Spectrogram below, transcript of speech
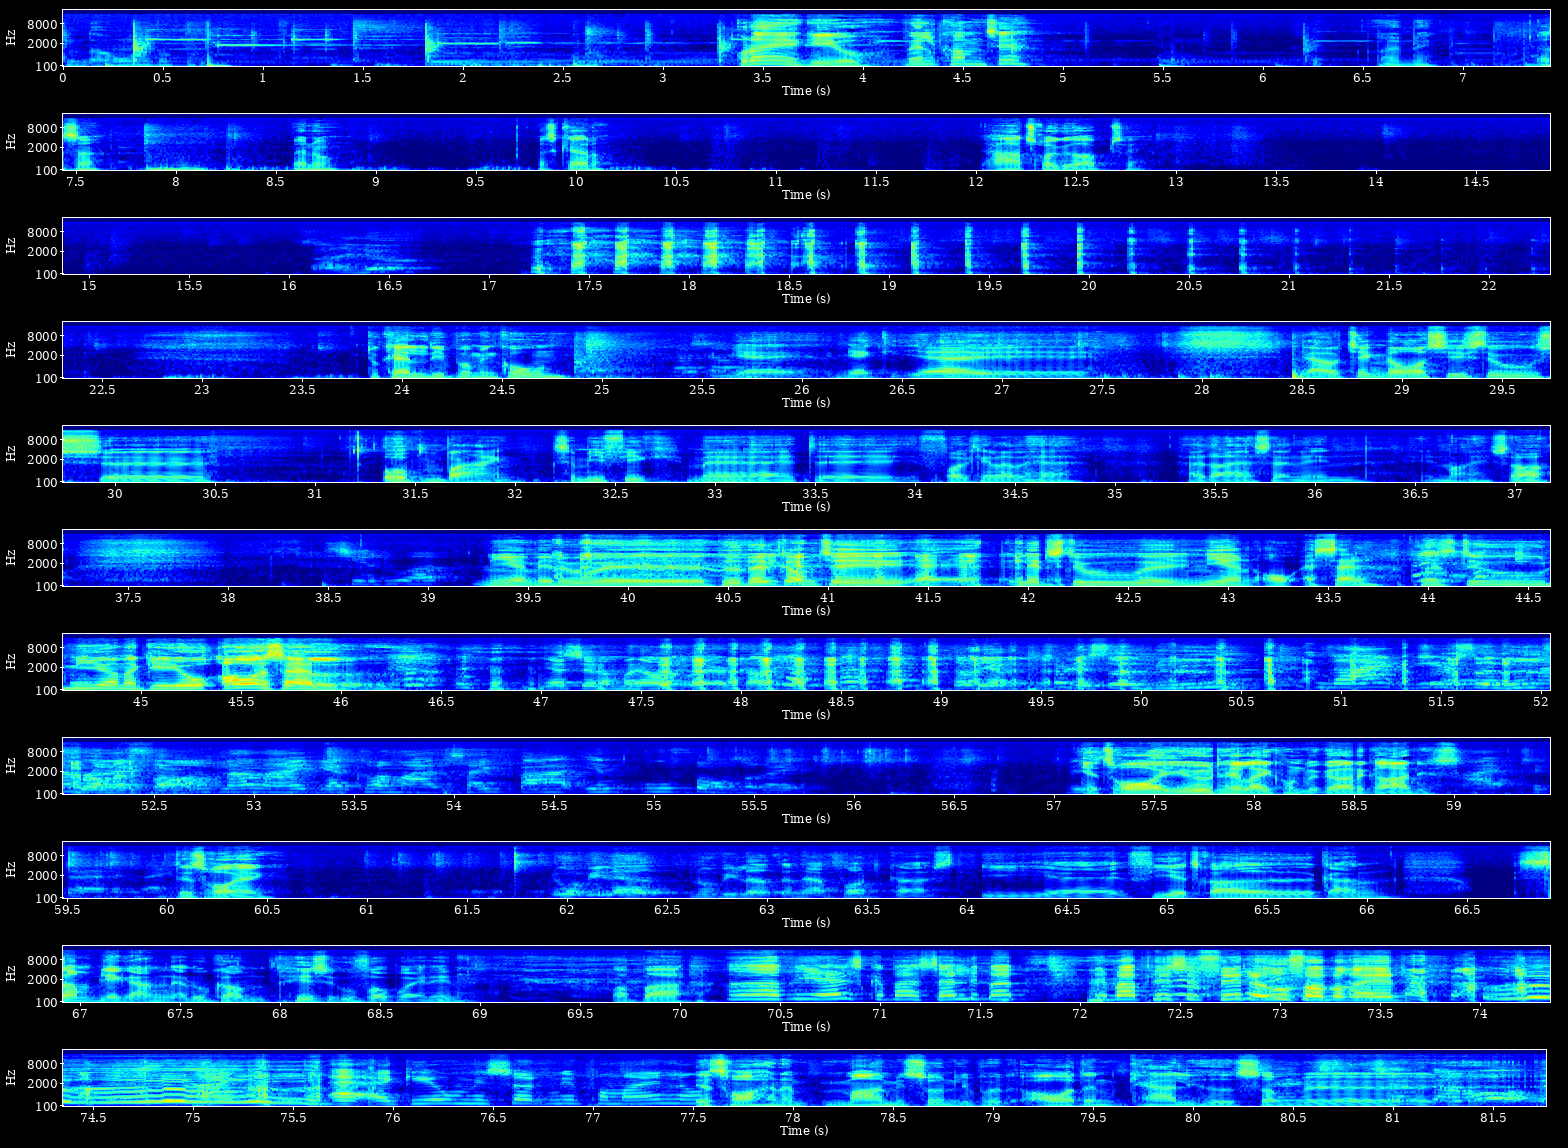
Den derovre, du. Goddag, Geo. Velkommen til. Øjeblik. Hvad så? Hvad nu? Hvad skal du? Jeg har trykket op til. Så er det nu. Du kalder lige på min kone. Jamen, jeg, jeg, jeg, øh, jeg har jo tænkt over sidste uges øh, åbenbaring, som I fik med, at øh, folk hellere vil have, have dig selv end, end mig. Så Siger du op? Nian, vil du øh, byde velkommen til uh, Let's Do øh, Nian og Asal. Let's do Nian og Geo oversal. Jeg sætter mig herovre, hvor jeg kan. Så vil jeg, så vil jeg sidde og nyde. Nej, vi jeg sidde og nyde nej, from nej. afar. Nej, nej, jeg kommer altså ikke bare ind uforberedt. Hvis- Jeg tror i øvrigt heller ikke, hun vil gøre det gratis. Nej, det gør jeg heller ikke. Det tror jeg ikke. Nu har vi lavet, nu har vi lavet den her podcast i øh, 34 gange. Samtlige gange er du kommet pisse uforberedt ind. Og bare, åh, vi elsker bare salt, det er bare, det er bare pisse fedt og uforberedt. Uh. Er, er Geo misundelig på mig nu? Jeg tror, han er meget misundelig på, over den kærlighed, som øh,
